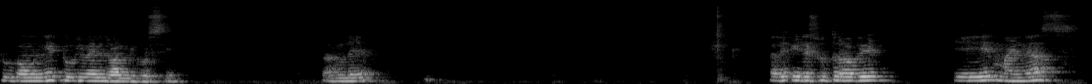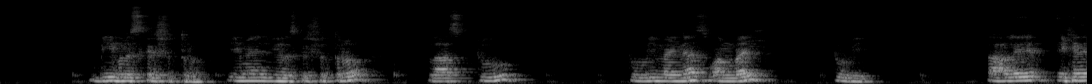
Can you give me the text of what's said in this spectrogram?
টু কমন নিয়ে two B minus one B করছি। তাহলে তাহলে এটা সূত্র হবে A minus B whole square সূত্র। A minus B whole square সূত্র plus two two B minus one by two B তাহলে এখানে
